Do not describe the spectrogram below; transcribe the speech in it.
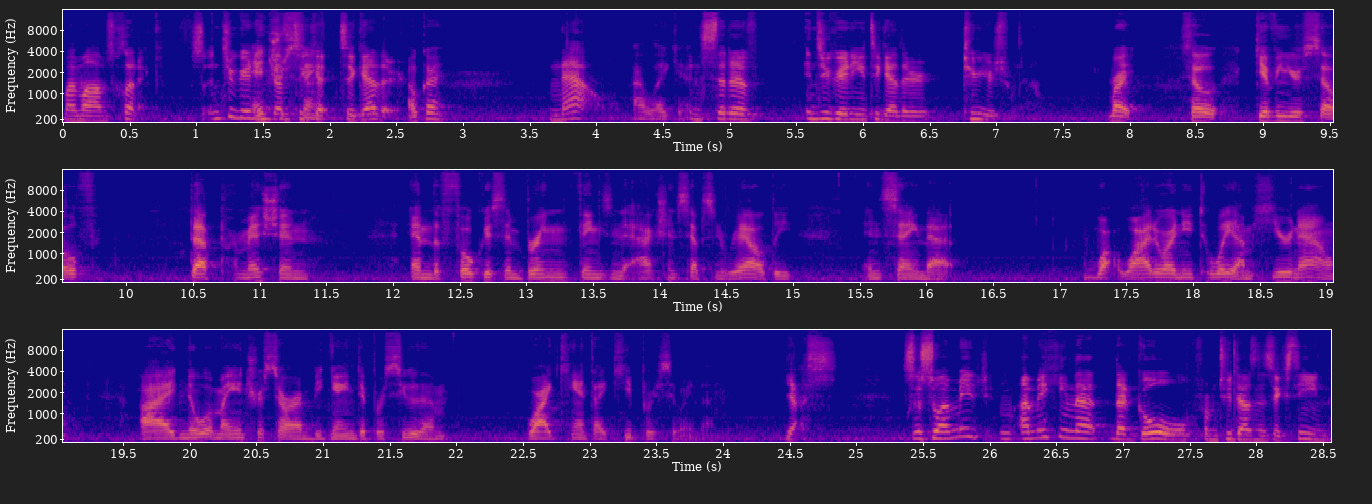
my mom's clinic. So integrating them toge- together Okay. now I like it. instead of integrating it together two years from now. Right. So giving yourself that permission and the focus and bringing things into action steps in reality and saying that why, why do I need to wait? I'm here now. I know what my interests are. I'm beginning to pursue them. Why can't I keep pursuing them? Yes. So so I made I'm making that that goal from 2016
